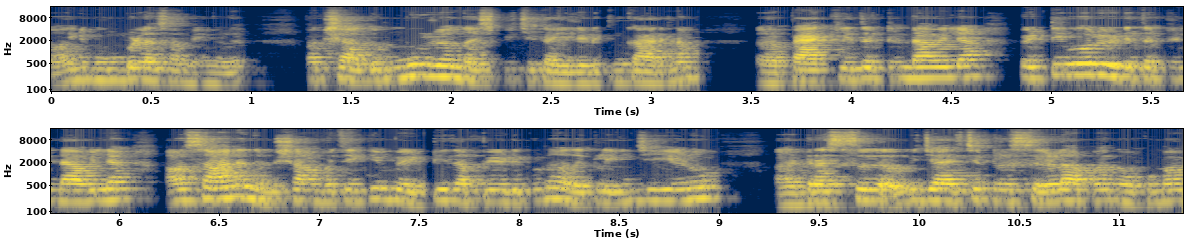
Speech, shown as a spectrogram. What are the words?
അതിന് മുമ്പുള്ള സമയങ്ങൾ പക്ഷെ അത് മുഴുവൻ നശിപ്പിച്ച് കയ്യിലെടുക്കും. കാരണം പാക്ക് ചെയ്തിട്ടുണ്ടാവില്ല പെട്ടി പോലും എടുത്തിട്ടുണ്ടാവില്ല. അവസാന നിമിഷം ആകുമ്പോഴത്തേക്കും പെട്ടി തപ്പിയെടുക്കണു അത് ക്ലീൻ ചെയ്യണു. ഡ്രസ്സ് വിചാരിച്ച ഡ്രസ്സുകൾ അപ്പോൾ നോക്കുമ്പോൾ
